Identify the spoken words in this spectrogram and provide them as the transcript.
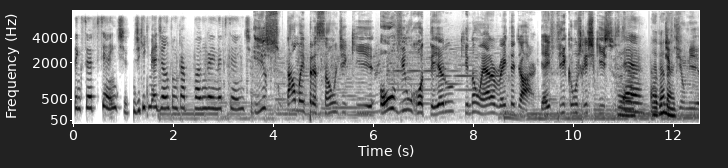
tem que ser eficiente. De que que me adianta um capanga ineficiente? Isso dá uma impressão de que houve um roteiro que não era rated R. E aí ficam os resquícios assim, É, é de verdade. filme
